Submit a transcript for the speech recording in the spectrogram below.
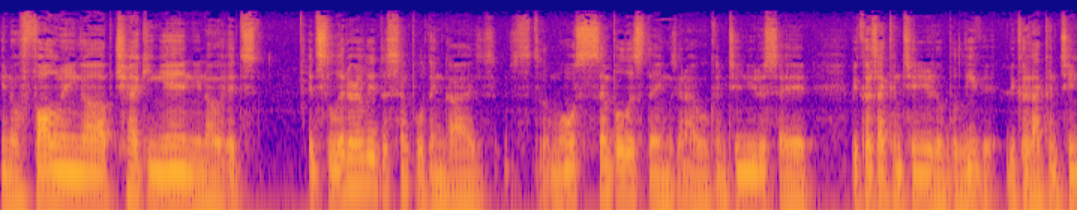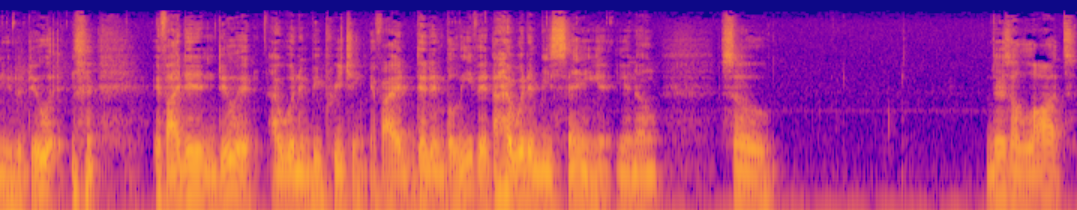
you know, following up, checking in, you know, it's it's literally the simple thing, guys. It's the most simplest things and I will continue to say it because I continue to believe it, because I continue to do it. if I didn't do it, I wouldn't be preaching. If I didn't believe it, I wouldn't be saying it, you know? So there's a lot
